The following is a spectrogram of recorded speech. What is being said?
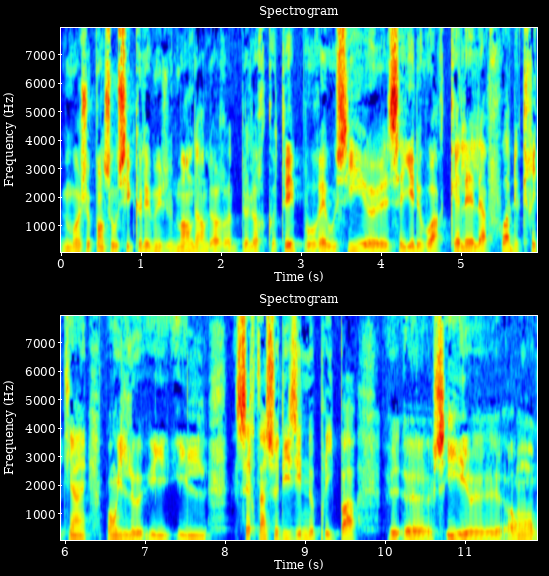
Moi, je pense aussi que les musulmans, dans leur, de leur côté, pourraient aussi euh, essayer de voir quelle est la foi du chrétien. Bon, ils, ils, certains se disent, ils ne prient pas. Euh, euh si, on,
